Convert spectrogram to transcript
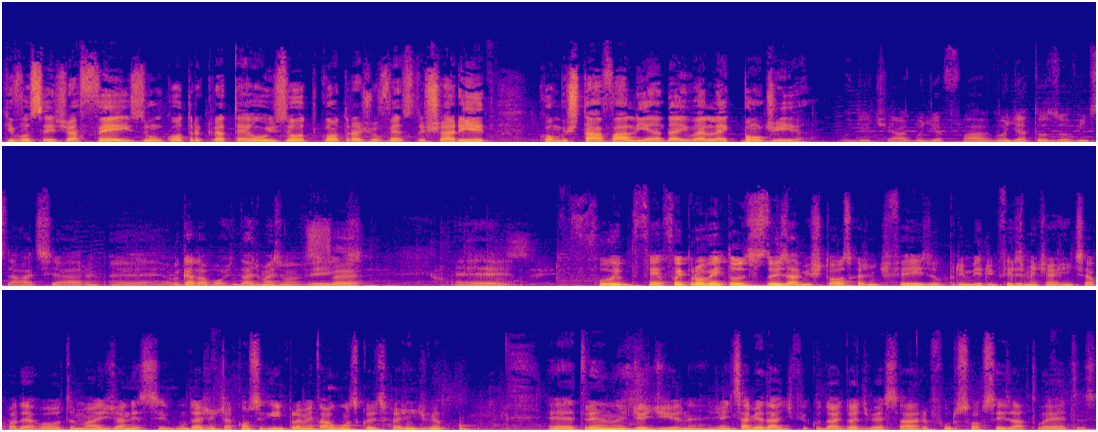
que você já fez, um contra Crateús, outro contra a Juventus do Charito. Como está avaliando aí o elenco? Bom dia. Bom dia, Thiago. Bom dia, Flávio. Bom dia a todos os ouvintes da Rádio Seara. É, obrigado pela oportunidade mais uma vez. É, foi, foi, foi proveitoso esses dois amistosos que a gente fez. O primeiro, infelizmente, a gente saiu com a derrota, mas já nesse segundo a gente já conseguiu implementar algumas coisas que a gente vinha é, treinando no dia a dia, né? A gente sabia da dificuldade do adversário, foram só seis atletas.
